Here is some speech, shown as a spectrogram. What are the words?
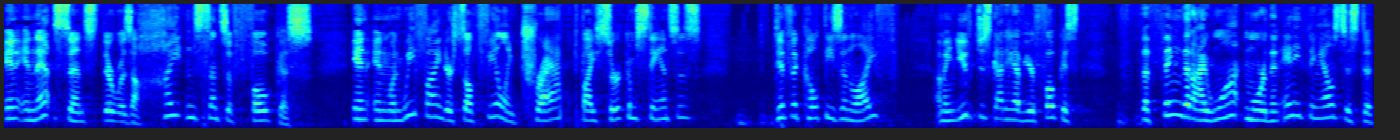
And in that sense, there was a heightened sense of focus. And, and when we find ourselves feeling trapped by circumstances, difficulties in life, I mean, you've just got to have your focus. The thing that I want more than anything else is to,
